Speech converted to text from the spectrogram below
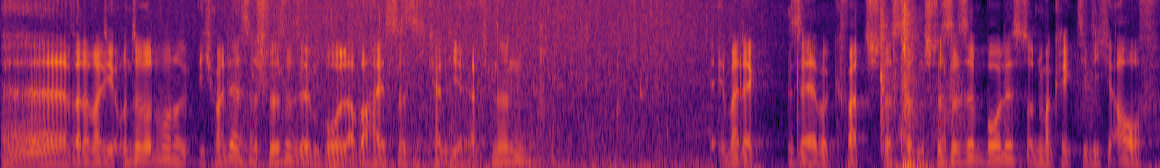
Äh, warte mal, die unteren Wohnung. Ich meine, da ist ein Schlüsselsymbol, aber heißt das, ich kann die öffnen? Immer derselbe Quatsch, dass das ein Schlüsselsymbol ist und man kriegt die nicht auf.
